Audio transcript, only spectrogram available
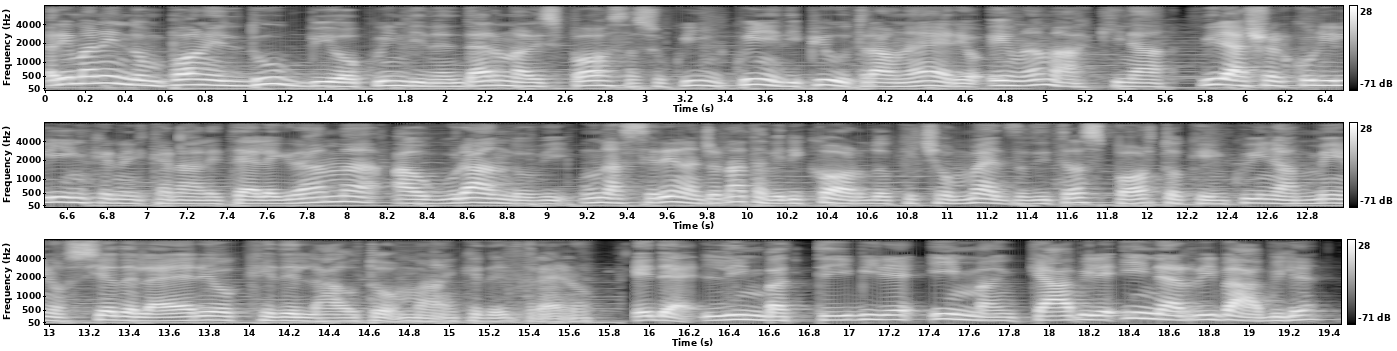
Rimanendo un po' nel dubbio, quindi nel dare una risposta su chi inquini di più tra un aereo e una macchina, vi lascio alcuni link nel canale Telegram, augurandovi una serena giornata vi ricordo che c'è un mezzo di trasporto che inquina meno sia dell'aereo che dell'auto, ma anche del treno, ed è l'imbattibile, immancabile, inarrivabile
